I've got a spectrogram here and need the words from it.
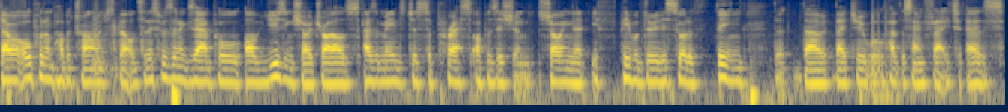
They were all put on public trial and expelled. So this was an example of using show trials as a means to suppress opposition, showing that if people do this sort of thing, that they, they too will have the same fate as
